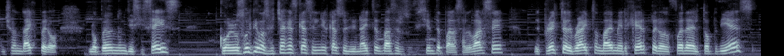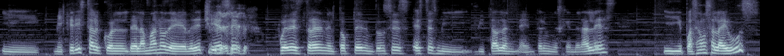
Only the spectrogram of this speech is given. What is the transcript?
en, Sean Dyke, pero lo veo en un 16. Con los últimos fichajes que hace el Newcastle United va a ser suficiente para salvarse. El proyecto del Brighton va a emerger, pero fuera del top 10. Y mi Crystal con de la mano de Brecht y ese puede estar en el top 10. Entonces, esta es mi, tabla en, términos generales. Y pasemos a la EUS.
